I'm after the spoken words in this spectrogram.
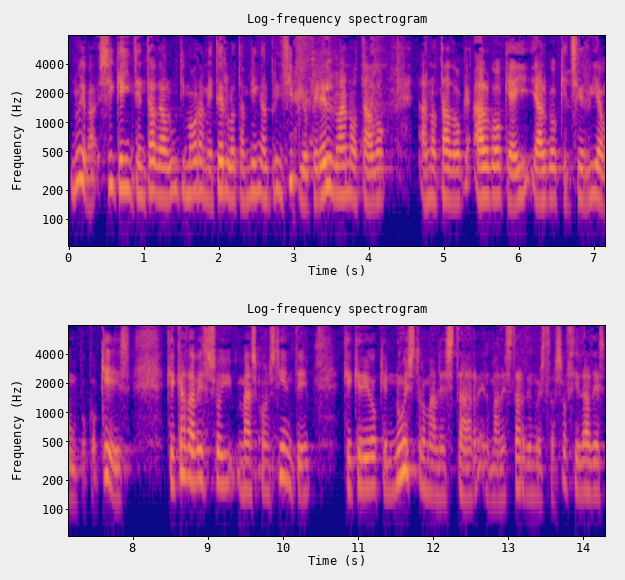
nueva. Sí que he intentado a la última hora meterlo también al principio, pero él lo ha notado, ha notado algo que hay algo que chirría un poco. ¿Qué es? Que cada vez soy más consciente que creo que nuestro malestar, el malestar de nuestras sociedades,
